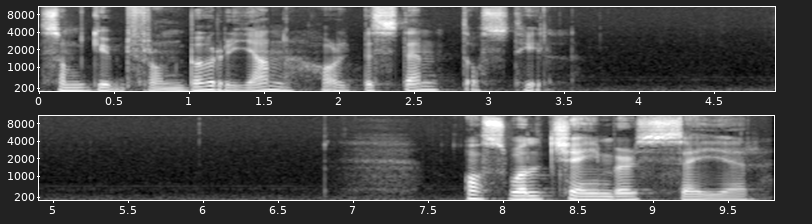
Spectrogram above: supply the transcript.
som Gud från början har bestämt oss till. Oswald Chambers säger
